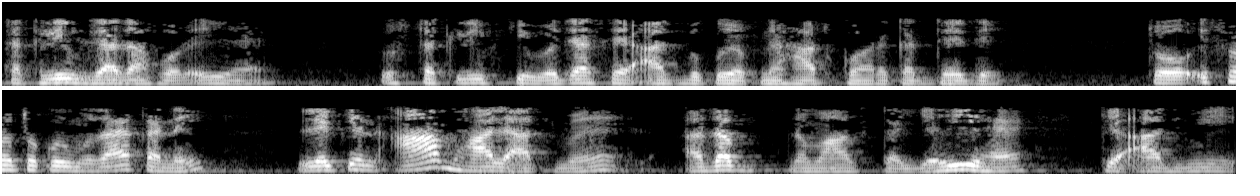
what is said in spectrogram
تکلیف زیادہ ہو رہی ہے اس تکلیف کی وجہ سے آدمی کوئی اپنے ہاتھ کو حرکت دے دے۔ تو اس میں تو کوئی مذائقہ نہیں، لیکن عام حالات میں ادب نماز کا یہی ہے کہ آدمی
